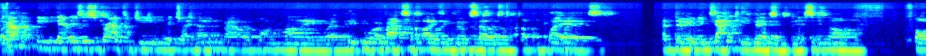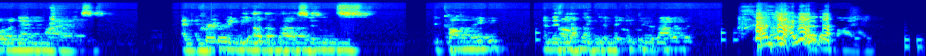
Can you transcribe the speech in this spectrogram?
both out. Apparently, there is a strategy which I heard about online where people were vassalizing themselves to other players and doing exactly this, pissing off fallen empires and crippling the other person's economy, and there's nothing that they can do about it. Can't you?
